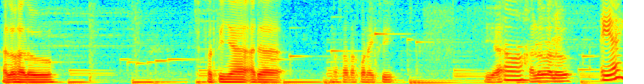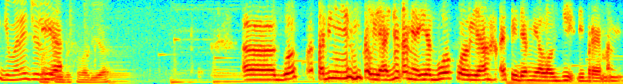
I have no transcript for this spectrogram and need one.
Halo, halo. Sepertinya ada masalah koneksi. Iya. Oh. Halo, halo. Iya, gimana Julia? Masih bersama dia. Eh, gue tadi ingin kuliahnya kan ya, ya gue kuliah epidemiologi di Bremen.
